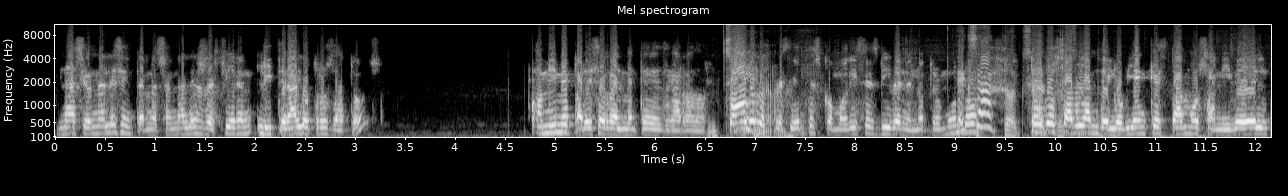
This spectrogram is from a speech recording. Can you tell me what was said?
nacionales e internacionales refieren literal otros datos, a mí me parece realmente desgarrador. Todos los presidentes, como dices, viven en otro mundo. Exacto, exacto, Todos hablan de lo bien que estamos a nivel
